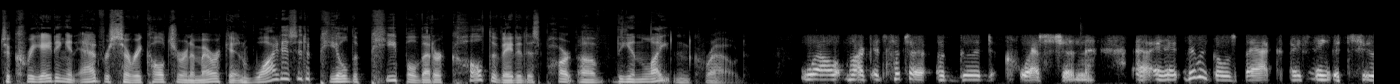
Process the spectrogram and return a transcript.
to creating an adversary culture in America, and why does it appeal to people that are cultivated as part of the enlightened crowd? Well, Mark, it's such a, a good question. Uh, and it really goes back, I think, to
